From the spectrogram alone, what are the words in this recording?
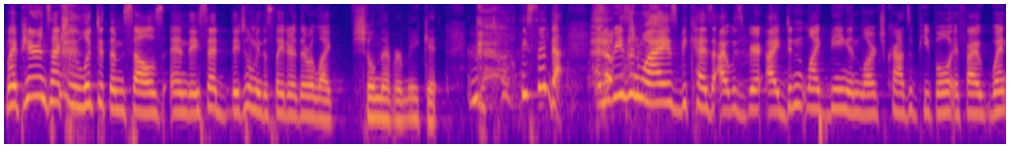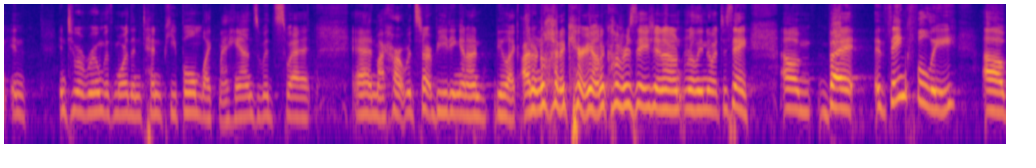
My parents actually looked at themselves and they said, they told me this later, they were like, she'll never make it. they said that. And the reason why is because I was very, I didn't like being in large crowds of people. If I went in into a room with more than 10 people, like my hands would sweat and my heart would start beating, and I'd be like, I don't know how to carry on a conversation. I don't really know what to say. Um, but thankfully, uh,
